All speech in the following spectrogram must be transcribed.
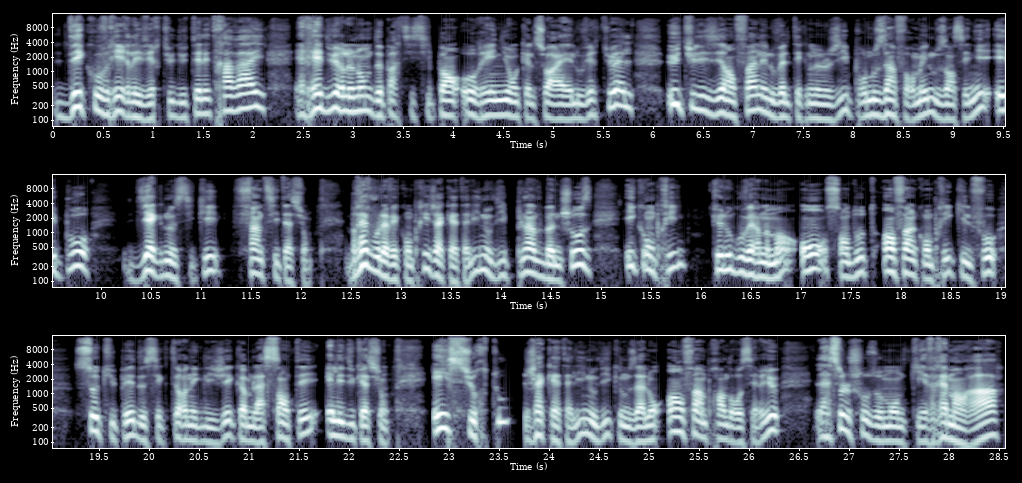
découvrir les vertus du télétravail, réduire le nombre de participants aux réunions, qu'elles soient réelles ou virtuelles, utiliser enfin les nouvelles technologies pour nous informer, nous enseigner et pour diagnostiquer. Fin de citation. Bref, vous l'avez compris, Jacques Attali nous dit plein de bonnes choses, y compris que nos gouvernements ont sans doute enfin compris qu'il faut s'occuper de secteurs négligés comme la santé et l'éducation. Et surtout, Jacques Attali nous dit que nous allons enfin prendre au sérieux la seule chose au monde qui est vraiment rare,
